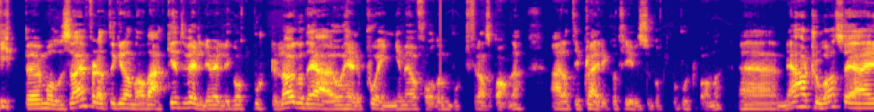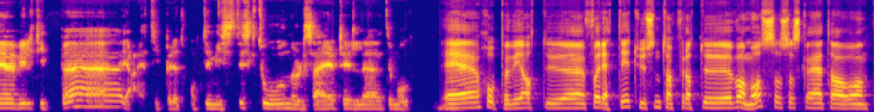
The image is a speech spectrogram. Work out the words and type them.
vippe Molles vei. For Granada er ikke et veldig veldig godt bortelag, og det er jo hele poenget med å få dem bort fra Spania. er at De pleier ikke å trives så godt på bortebane. Eh, men jeg har troa, så jeg vil tippe ja, jeg tipper et optimistisk 2-0-seier til, til Molde. Det håper vi at du får rett i. Tusen takk for at du var med oss. og så skal jeg ta og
